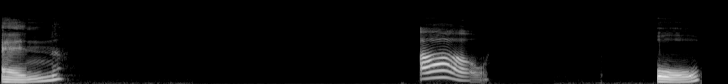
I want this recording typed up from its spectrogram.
N, O. O,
